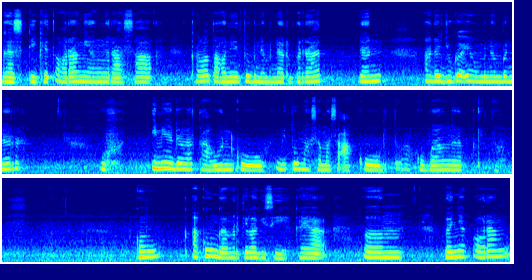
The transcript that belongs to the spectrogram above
Gak sedikit orang yang ngerasa kalau tahun itu benar-benar berat dan ada juga yang benar-benar uh ini adalah tahunku ini tuh masa-masa aku gitu. Aku banget gitu. Aku aku nggak ngerti lagi sih kayak um, banyak orang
